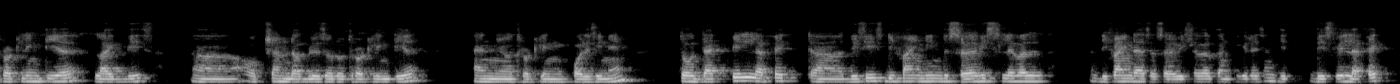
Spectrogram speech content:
throttling tier like this, option WSO2 throttling tier and your throttling policy name, so that will affect, this is defined in the service level, defined as a service level configuration. This will affect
